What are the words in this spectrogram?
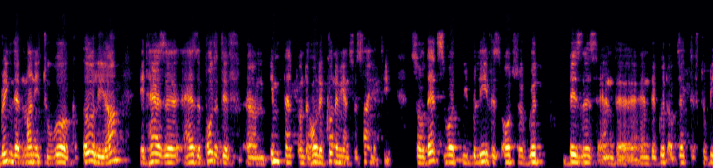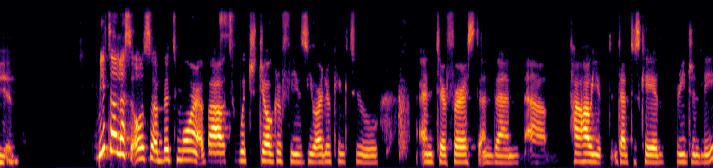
bring that money to work earlier, it has a has a positive um, impact on the whole economy and society. So that's what we believe is also a good business and uh, and a good objective to be in. Can you tell us also a bit more about which geographies you are looking to enter first, and then um, how how you intend to scale regionally?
